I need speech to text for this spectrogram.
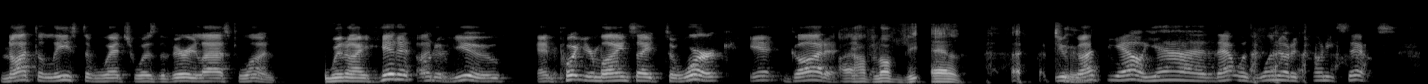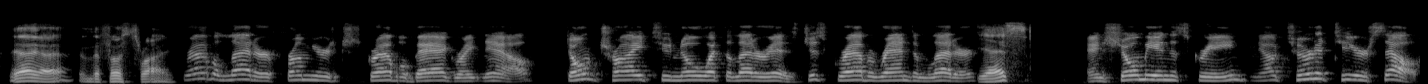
Not the least of which was the very last one. When I hit it out of you and put your MindSight to work, it got it. I it have loved the L. you got the L. Yeah, that was one out of 26. yeah, yeah, in the first try. Grab a letter from your Scrabble bag right now. Don't try to know what the letter is. Just grab a random letter. Yes. And show me in the screen. Now turn it to yourself.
